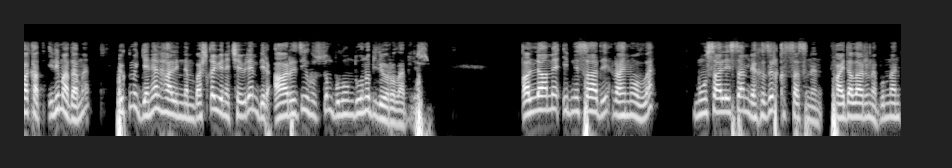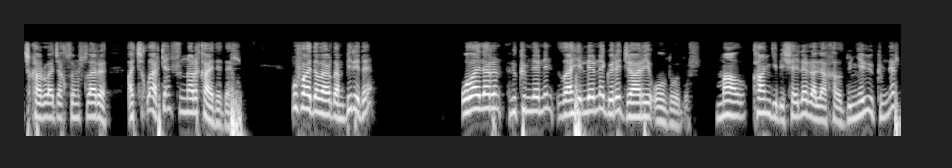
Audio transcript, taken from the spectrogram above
Fakat ilim adamı hükmü genel halinden başka yöne çeviren bir arızi hususun bulunduğunu biliyor olabilir. Allame İbn Sadi rahimullah Musa aleyhisselam ile Hızır kıssasının faydalarını, bundan çıkarılacak sonuçları açıklarken şunları kaydeder. Bu faydalardan biri de olayların hükümlerinin zahirlerine göre cari olduğudur. Mal, kan gibi şeylerle alakalı dünyevi hükümler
